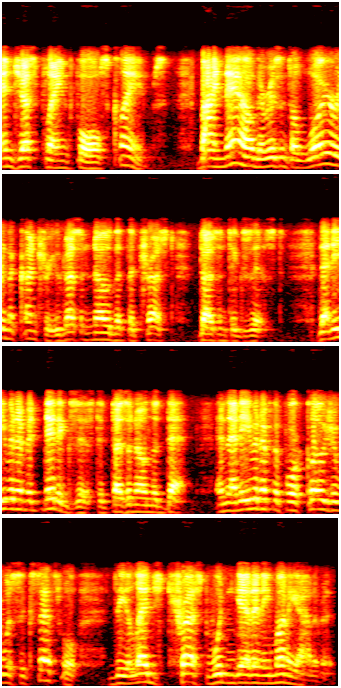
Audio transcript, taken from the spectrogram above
and just plain false claims. By now, there isn't a lawyer in the country who doesn't know that the trust doesn't exist. That even if it did exist, it doesn't own the debt. And that even if the foreclosure was successful, the alleged trust wouldn't get any money out of it.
